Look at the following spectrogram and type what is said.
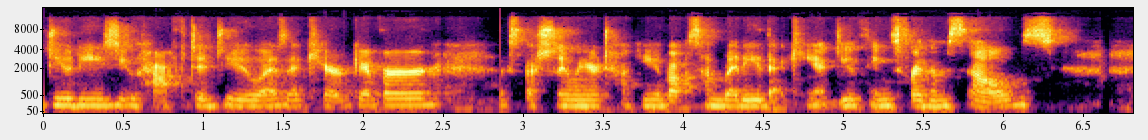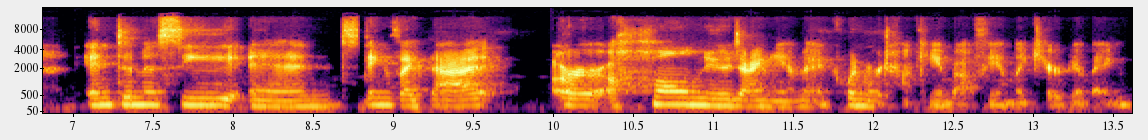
duties you have to do as a caregiver, especially when you're talking about somebody that can't do things for themselves. Intimacy and things like that are a whole new dynamic when we're talking about family caregiving.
